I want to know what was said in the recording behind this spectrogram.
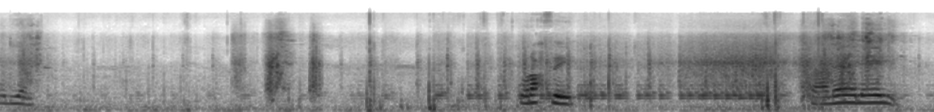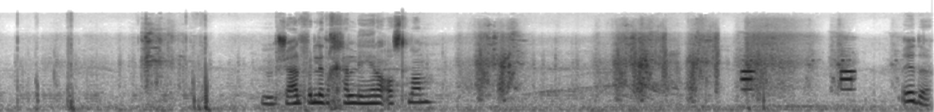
خد يلا. وراح فين؟ تعالى لي. مش عارف إيه اللي دخلني هنا أصلا. إيه ده؟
